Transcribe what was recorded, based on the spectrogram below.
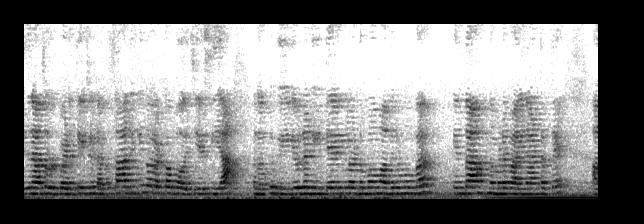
ഇതിനകത്ത് ഉൾപ്പെടുത്തിയിട്ടുണ്ട്. അപ്പൊ സാധിക്കുന്നവരൊക്കെ പർച്ചേസ് ചെയ്യാം നമുക്ക് വീഡിയോയുടെ ഡീറ്റെയിലിംഗിലോട്ട് പോകുമ്പോൾ അതിനു മുമ്പ് എന്താ നമ്മുടെ വയനാട്ടത്തെ ആ,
